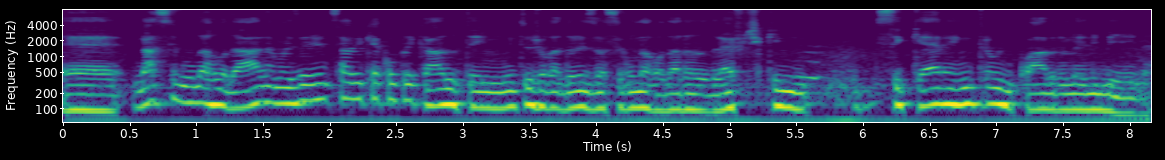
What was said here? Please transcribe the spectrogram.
é, na segunda rodada, mas a gente sabe que é complicado, tem muitos jogadores da segunda rodada do draft que sequer entram em quadro na NBA, né?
